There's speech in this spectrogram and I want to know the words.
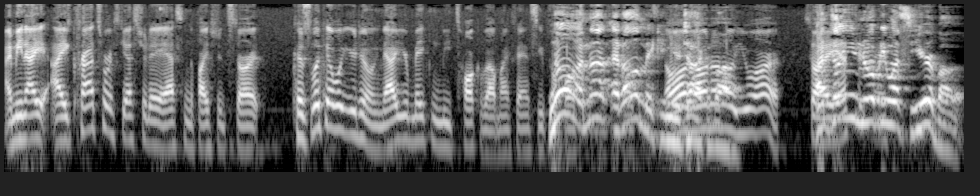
I mean, I, I crowdsourced yesterday asking if I should start because look at what you're doing. Now you're making me talk about my fantasy football. No, I'm not at all making you talk about Oh, talk no, no, no, it. you are. So I'm I telling you, nobody wants to hear about it.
